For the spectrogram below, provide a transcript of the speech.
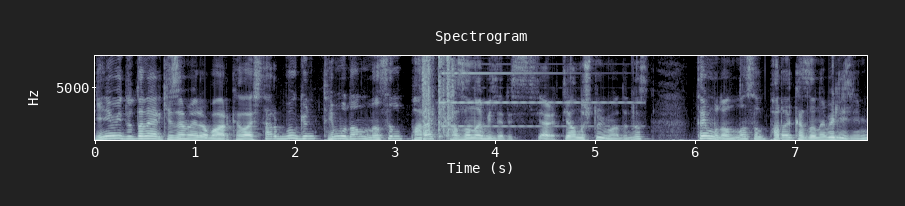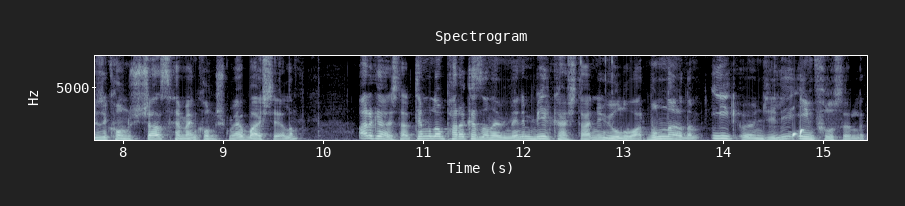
Yeni videodan herkese merhaba arkadaşlar. Bugün Temu'dan nasıl para kazanabiliriz? Evet yanlış duymadınız. Temu'dan nasıl para kazanabileceğimizi konuşacağız. Hemen konuşmaya başlayalım. Arkadaşlar Temu'dan para kazanabilmenin birkaç tane yolu var. Bunlardan ilk önceliği influencerlık.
